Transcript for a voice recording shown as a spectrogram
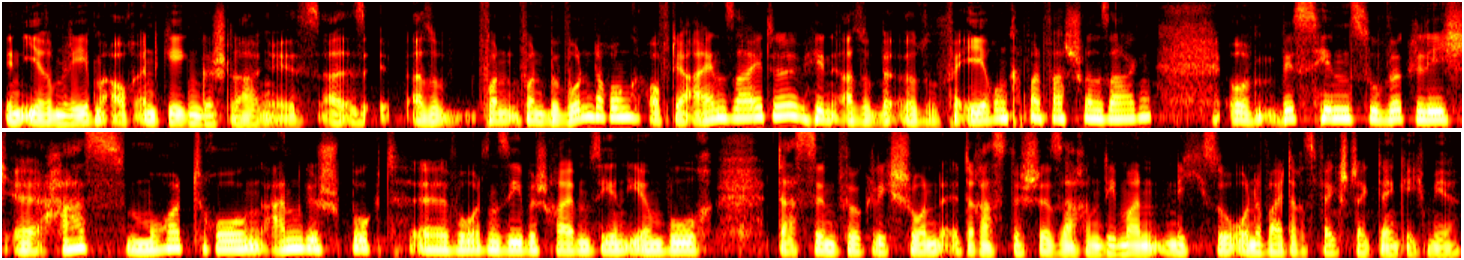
in ihrem Leben auch entgegengeschlagen ist. Also, also von, von Bewunderung auf der einen Seite, hin, also, also, Verehrung kann man fast schon sagen, bis hin zu wirklich äh, Hass, Morddrohungen, angespuckt äh, wurden sie, beschreiben sie in ihrem Buch. Das sind wirklich schon drastische Sachen, die man nicht so ohne weiteres wegsteckt, denke ich mir.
